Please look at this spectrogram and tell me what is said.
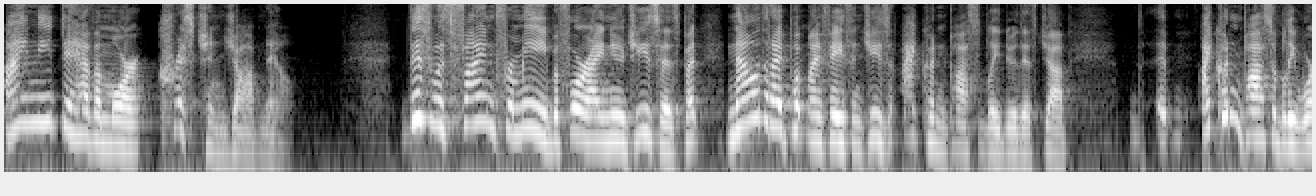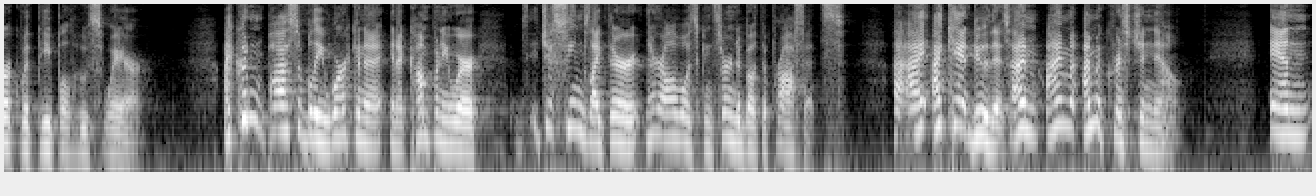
I need to have a more Christian job now. This was fine for me before I knew Jesus, but now that I put my faith in Jesus, I couldn't possibly do this job. I couldn't possibly work with people who swear. I couldn't possibly work in a, in a company where it just seems like they're, they're always concerned about the profits. I, I can't do this. I'm, I'm, I'm a Christian now. And,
